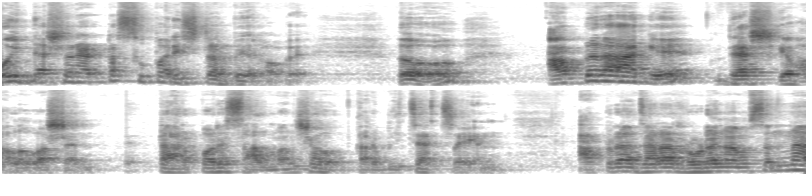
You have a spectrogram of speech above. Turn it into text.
ওই দেশের একটা সুপারস্টার বের হবে। তো আপনারা আগে দেশকে ভালোবাসেন, তারপরে সালমান শাহ তার বিচার চাইেন আপনারা যারা রোডে নামছেন না,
